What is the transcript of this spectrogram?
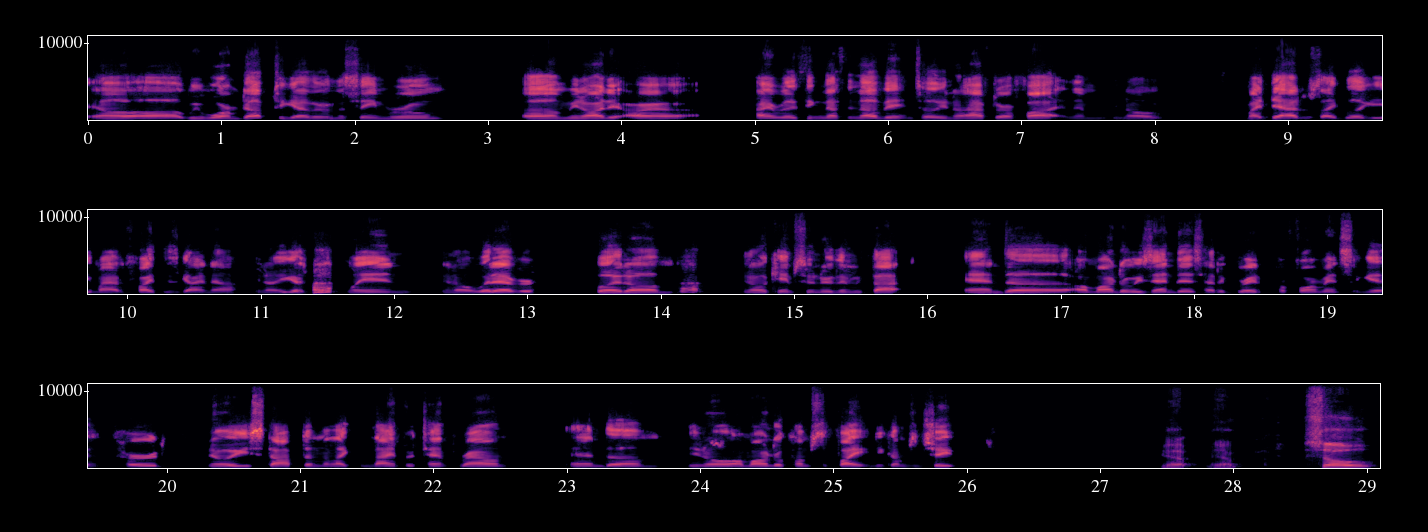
You know, uh, we warmed up together in the same room. Um, you know, I did. I, I didn't really think nothing of it until you know after I fought, and then you know, my dad was like, "Look, you might have to fight this guy now. You know, you guys both win. You know, whatever." But um, you know, it came sooner than we thought. And uh, Armando Resendiz had a great performance against Hurd. You know, he stopped him in like the ninth or tenth round, and um, you know Armando comes to fight and he comes in shape. Yep, yep. So,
